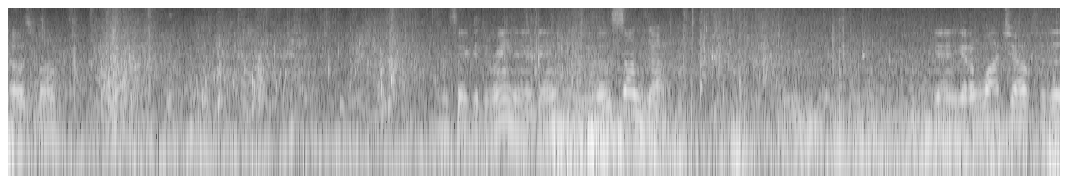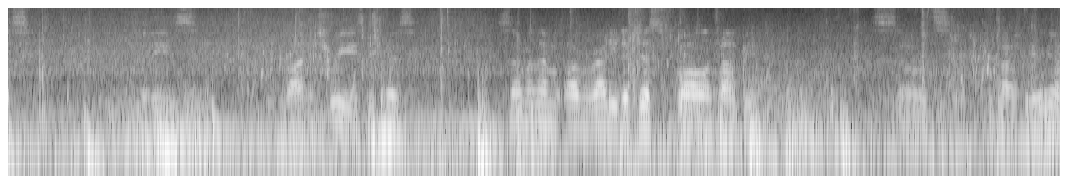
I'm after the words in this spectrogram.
that was fun. Looks like it's raining again, even though the sun's out. Again, you gotta watch out for this, for these rotten trees because some of them are ready to just fall on top of you. So it's, all right, here we go.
